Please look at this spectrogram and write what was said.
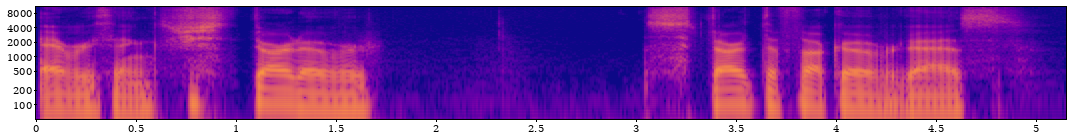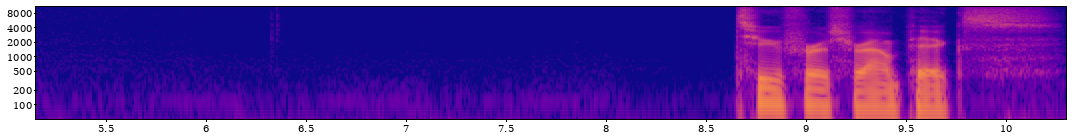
everything. Just start over. Start the fuck over, guys. Two first round picks.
